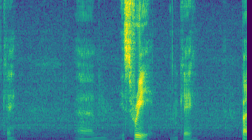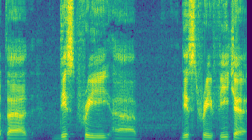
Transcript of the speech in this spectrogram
okay? Um, it's free okay? But uh, this free uh, this free feature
